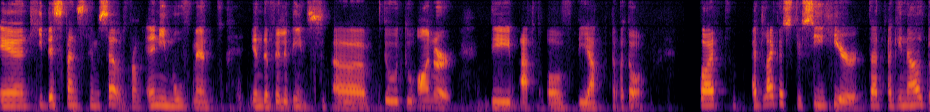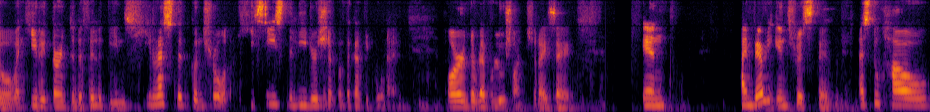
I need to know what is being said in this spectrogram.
and he distanced himself from any movement in the Philippines uh, to, to honor the act of Biak na Bato. But I'd like us to see here that Aguinaldo, when he returned to the Philippines, he wrested control. He seized the leadership of the Katipunan, or the revolution, should I say. And I'm very interested as to how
